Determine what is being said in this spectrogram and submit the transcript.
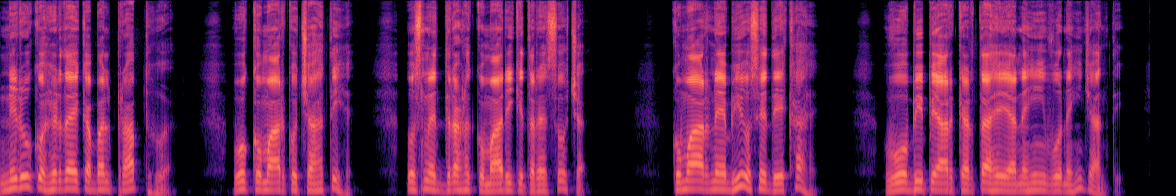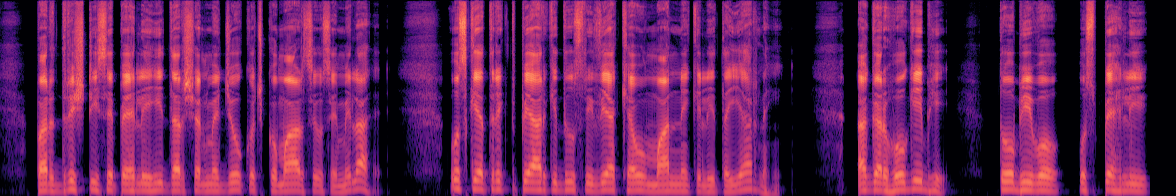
निरु को हृदय का बल प्राप्त हुआ। वो कुमार को चाहती है। उसने दृढ़ कुमारी की तरह सोचा। कुमार ने भी उसे देखा है। वो भी प्यार करता है या नहीं, वो नहीं जानती। पर दृष्टि से पहले ही दर्शन में जो कुछ कुमार से उसे मिला है उसके अतिरिक्त प्यार की दूसरी व्याख्या वो मानने के लिए तैयार नहीं। अगर होगी भी तो भी वो उस पहली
